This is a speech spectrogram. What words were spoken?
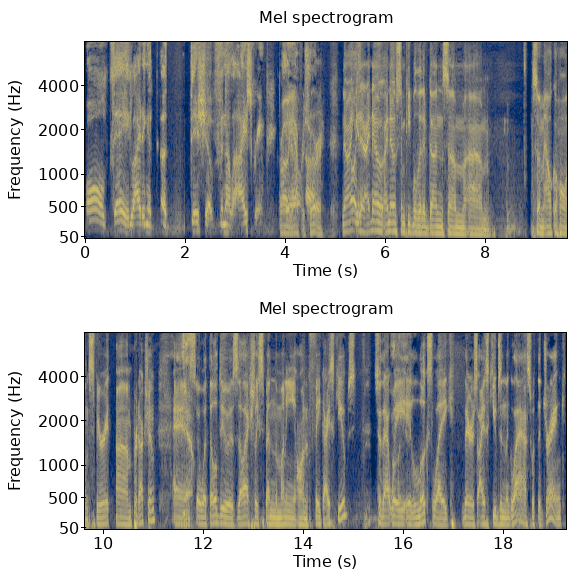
all day lighting a, a dish of vanilla ice cream. Oh yeah, know? for sure. Uh, no, I oh, get yeah. it. I know. I know some people that have done some. Um, some alcohol and spirit um, production. And yeah. so what they'll do is they'll actually spend the money on fake ice cubes. So that way it looks like there's ice cubes in the glass with the drink.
